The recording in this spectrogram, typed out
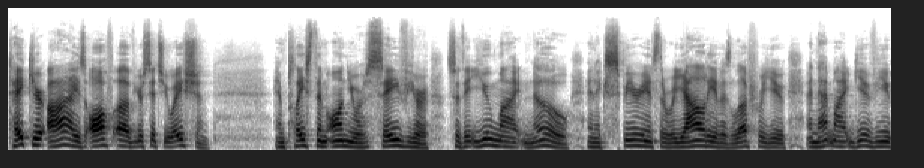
Take your eyes off of your situation and place them on your Savior so that you might know and experience the reality of His love for you. And that might give you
